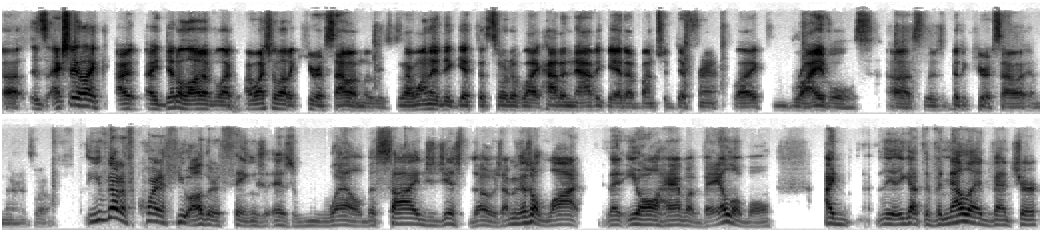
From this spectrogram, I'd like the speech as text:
uh, it's actually like I, I did a lot of like I watched a lot of Kurosawa movies because I wanted to get the sort of like how to navigate a bunch of different like rivals. Uh, so there's a bit of Kurosawa in there as well. You've got a, quite a few other things as well besides just those. I mean, there's a lot that you all have available. I you got the Vanilla Adventure.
